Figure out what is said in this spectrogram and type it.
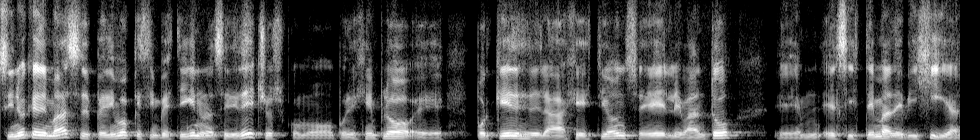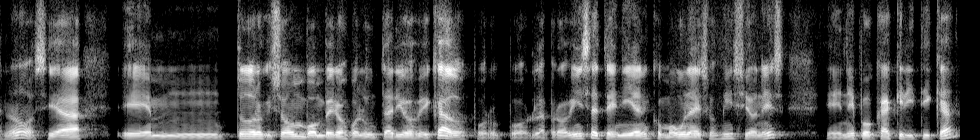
sino que además eh, pedimos que se investiguen una serie de hechos, como por ejemplo, eh, por qué desde la gestión se levantó em, el sistema de vigía, ¿no? O sea, em, todo lo que son bomberos voluntarios becados por, por la provincia tenían como una de sus misiones en época crítica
